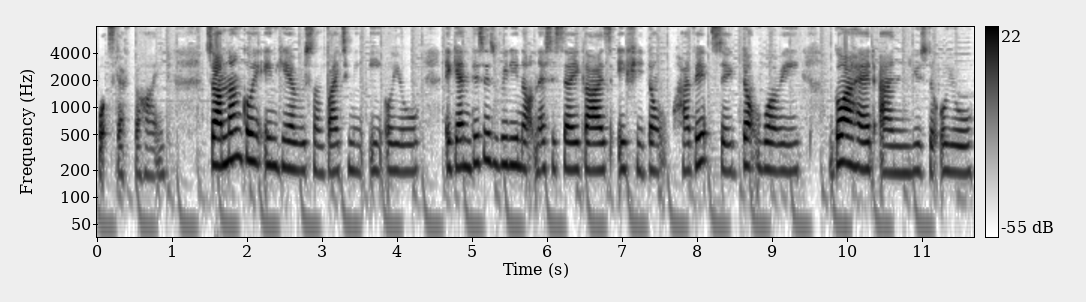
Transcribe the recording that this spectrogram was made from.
what's left behind. So I'm now going in here with some vitamin E oil. Again this is really not necessary guys if you don't have it. So don't worry. Go ahead and use the oil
